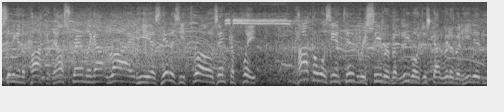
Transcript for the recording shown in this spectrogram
sitting in the pocket, now scrambling out wide. He is hit as he throws, incomplete. Cockle was the intended receiver, but Lebo just got rid of it. He didn't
